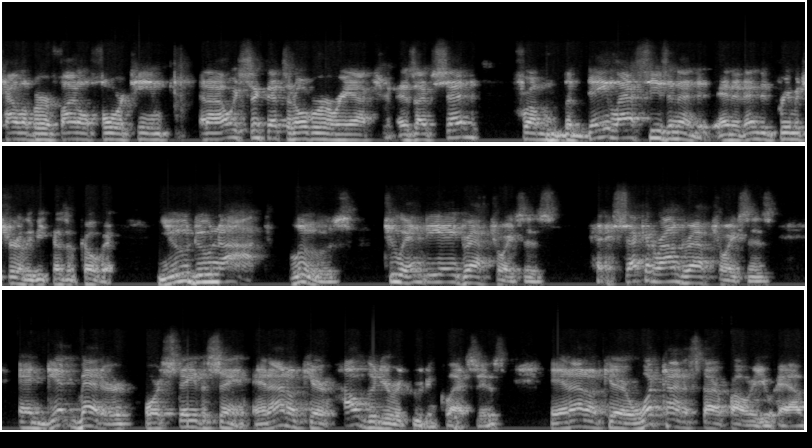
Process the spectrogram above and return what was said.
caliber Final Four team. And I always think that's an overreaction. As I've said from the day last season ended, and it ended prematurely because of COVID, you do not lose two NBA draft choices, second round draft choices, and get better or stay the same. And I don't care how good your recruiting class is, and I don't care what kind of star power you have.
